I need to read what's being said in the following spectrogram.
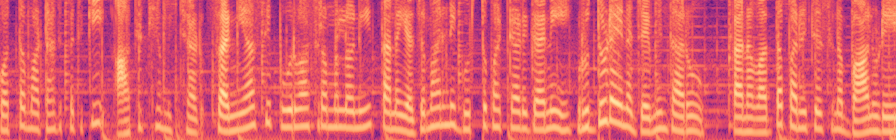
కొత్త మఠాధిపతికి ఆతిథ్యం ఇచ్చాడు. సన్యాసి పూర్వాశ్రమంలోని తన యజమానిని గుర్తుపట్టాడు గాని వృద్ధుడైన జమీందారు తన వద్ద పనిచేసిన బాలుడే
